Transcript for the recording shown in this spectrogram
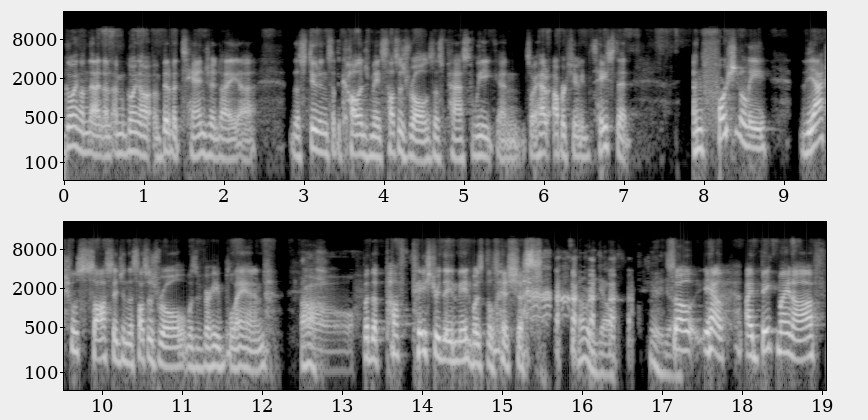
Going on that, I'm- I'm going on a bit of a tangent. I uh, the students at the college made sausage rolls this past week, and so I had an opportunity to taste it. Unfortunately, the actual sausage in the sausage roll was very bland, oh, Oh, but the puff pastry they made was delicious. there we go. There you go. so yeah, I baked mine off,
